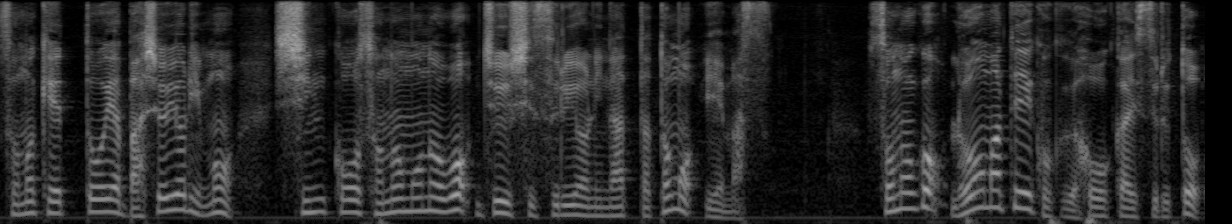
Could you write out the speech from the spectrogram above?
その血統や場所よりも信仰そのものを重視するようになったとも言えます。その後、ローマ帝国が崩壊すると、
